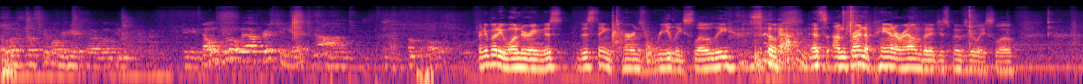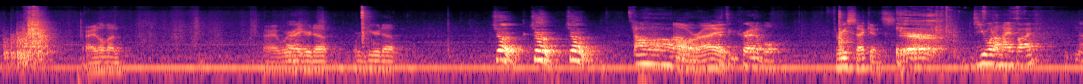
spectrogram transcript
Let's let's come over here so everyone can. Don't do it without Christian here. No, I'm gonna poke a hole. For anybody wondering, this this thing turns really slowly. So that's I'm trying to pan around, but it just moves really slow. All right, hold on. All right, we're All right. geared up. We're geared up. Jump, jump, jump. Oh, All right. That's incredible. Three seconds. Do you want a high five? No.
